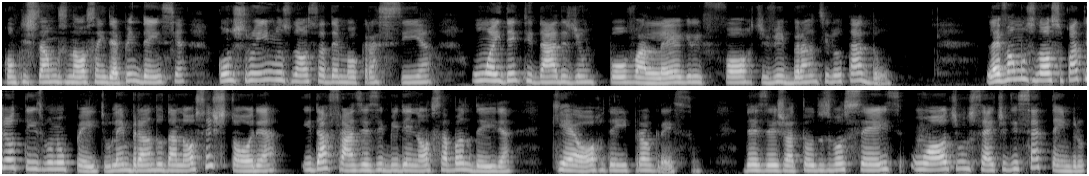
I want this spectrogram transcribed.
Conquistamos nossa independência, construímos nossa democracia, uma identidade de um povo alegre, forte, vibrante e lutador. Levamos nosso patriotismo no peito, lembrando da nossa história e da frase exibida em nossa bandeira, que é ordem e progresso. Desejo a todos vocês um ótimo 7 de setembro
